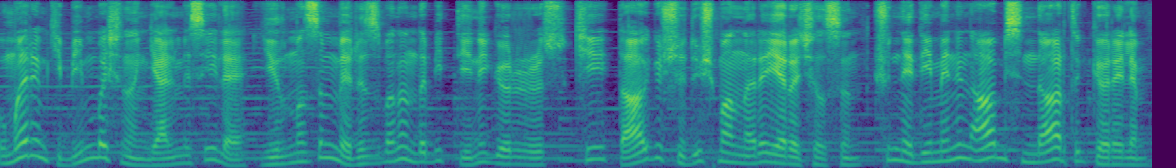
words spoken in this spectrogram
Umarım ki binbaşının gelmesiyle Yılmaz'ın ve Rızvan'ın da bittiğini görürüz. Ki daha güçlü düşmanlara yer açılsın. Şu Nedime'nin abisini de artık görelim.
